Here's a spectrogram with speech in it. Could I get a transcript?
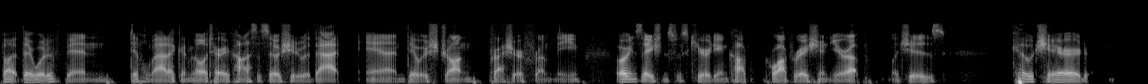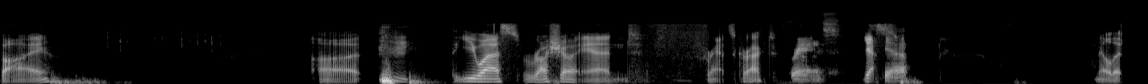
But there would have been diplomatic and military costs associated with that, and there was strong pressure from the Organizations for Security and Co- Cooperation in Europe, which is co-chaired by uh, the U.S., Russia, and France. Correct? France. Yes. Yeah. Nailed it.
